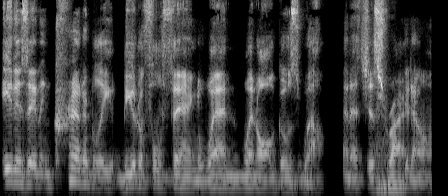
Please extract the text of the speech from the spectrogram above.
it is an incredibly beautiful thing when when all goes well and it's just right. you know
